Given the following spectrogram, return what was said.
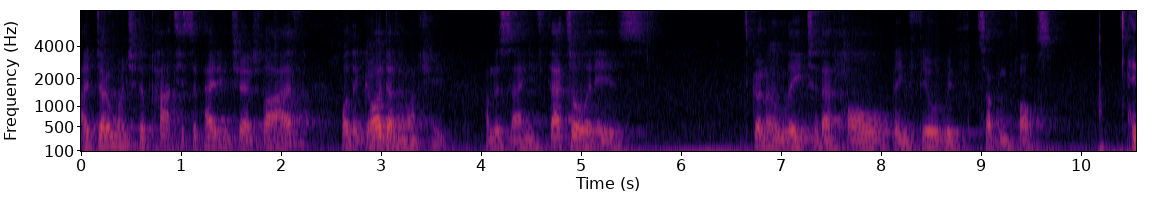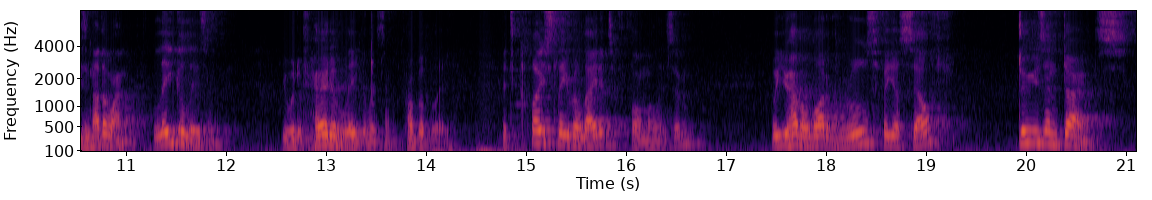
I don't want you to participate in church life or that God doesn't want you. I'm just saying if that's all it is, it's going to lead to that hole being filled with something false. Here's another one legalism. You would have heard of legalism, probably. It's closely related to formalism, where you have a lot of rules for yourself, do's and don'ts.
